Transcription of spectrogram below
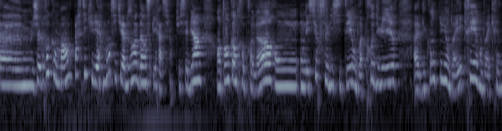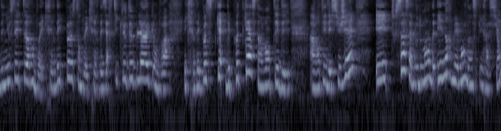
euh, je le recommande particulièrement si tu as besoin d'inspiration. Tu sais bien, en tant qu'entrepreneur, on, est sursollicité, on doit produire euh, du contenu, on doit écrire, on doit écrire des newsletters, on doit écrire des posts, on doit écrire des articles de blog, on doit écrire des, des podcasts, inventer des, inventer des sujets. Et tout ça, ça nous demande énormément d'inspiration.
